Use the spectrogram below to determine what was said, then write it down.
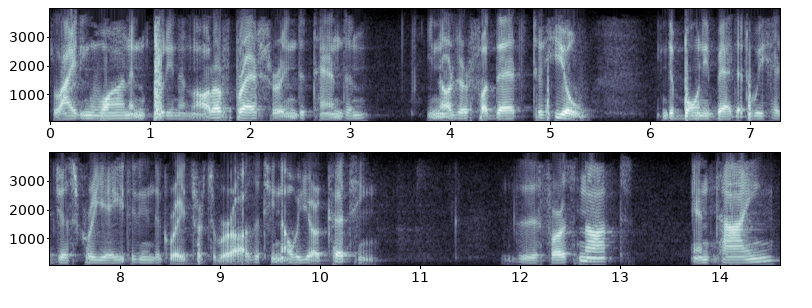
sliding one and putting a lot of pressure in the tendon in order for that to heal in the bony bed that we had just created in the greater tuberosity. Now we are cutting the first knot and tying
